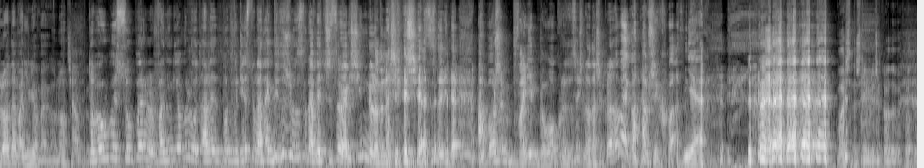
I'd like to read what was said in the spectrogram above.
loda waniliowego, no. Chciałbym. To byłby super waniliowy lód, ale po 20 latach byś zaczął zastanawiać, czy są jakieś inne lody na świecie, co nie? A może by fajnie było kurde coś loda czekoladowego na przykład. Nie. Właśnie też nie lubię czekoladowych lodów.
